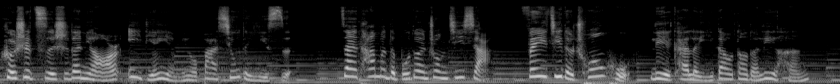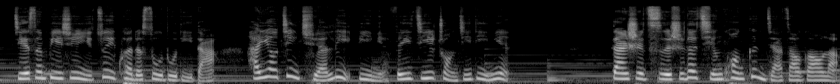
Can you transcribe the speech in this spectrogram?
可是，此时的鸟儿一点也没有罢休的意思，在他们的不断撞击下。飞机的窗户裂开了一道道的裂痕，杰森必须以最快的速度抵达，还要尽全力避免飞机撞击地面。但是此时的情况更加糟糕了，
